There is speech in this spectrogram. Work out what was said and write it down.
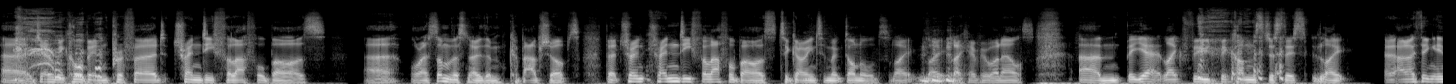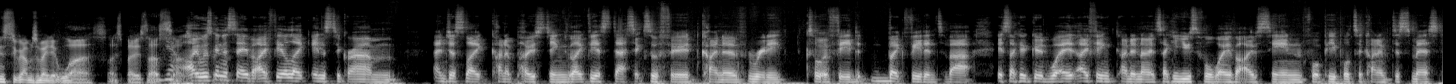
Uh, Jeremy Corbyn preferred trendy falafel bars. Uh, or as some of us know them, kebab shops, but tre- trendy falafel bars to going to McDonald's, like like like everyone else. Um, but yeah, like food becomes just this like and I think Instagram's made it worse. I suppose that's. Yeah, that's I was going to say that I feel like Instagram and just like kind of posting like the aesthetics of food kind of really sort of feed like feed into that. It's like a good way i think i don't know it's like a useful way that i've seen for people to kind of dismiss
